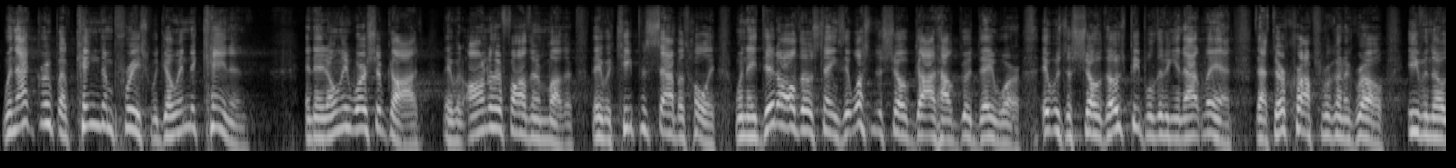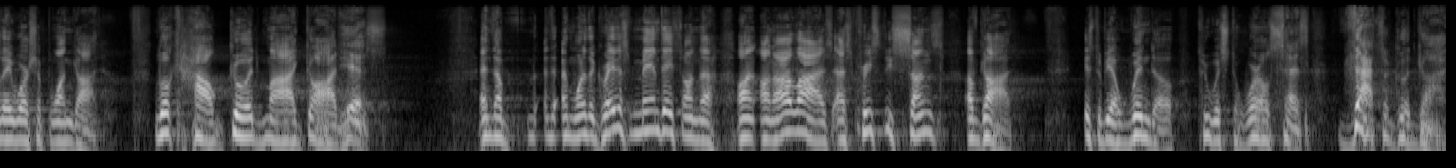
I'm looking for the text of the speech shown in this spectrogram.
when that group of kingdom priests would go into Canaan and they'd only worship God, they would honor their father and mother. They would keep his Sabbath holy. When they did all those things, it wasn't to show God how good they were. It was to show those people living in that land that their crops were going to grow, even though they worshiped one God. Look how good my God is. And, the, and one of the greatest mandates on, the, on, on our lives as priestly sons of God is to be a window through which the world says, that's a good God.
